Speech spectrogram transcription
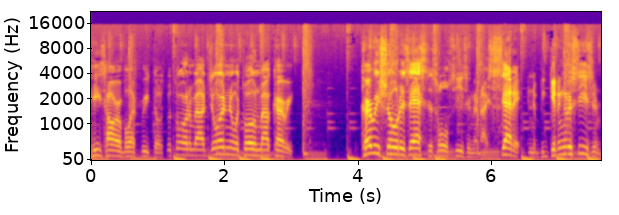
He's horrible at free throws. We're talking about Jordan and we're talking about Curry. Curry showed his ass this whole season, and I said it in the beginning of the season.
